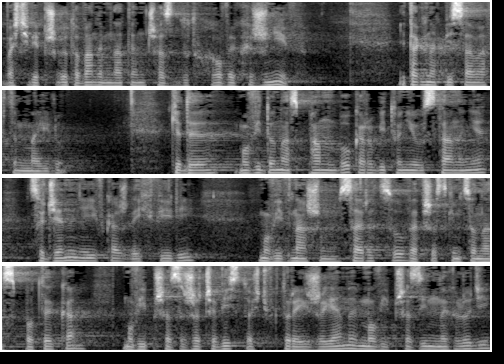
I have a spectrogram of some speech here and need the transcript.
właściwie przygotowanym na ten czas duchowych żniw. I tak napisała w tym mailu. Kiedy mówi do nas Pan Bóg, a robi to nieustannie, codziennie i w każdej chwili, mówi w naszym sercu, we wszystkim, co nas spotyka, mówi przez rzeczywistość, w której żyjemy, mówi przez innych ludzi,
